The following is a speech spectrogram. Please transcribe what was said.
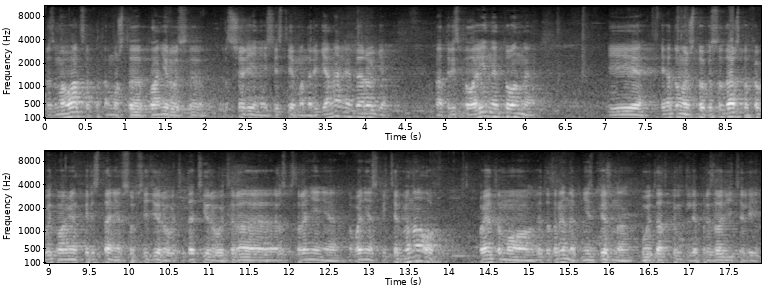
размываться, потому что планируется расширение системы на региональной дороге на 3,5 тонны. И я думаю, что государство в какой-то момент перестанет субсидировать и датировать распространение абонентских терминалов, поэтому этот рынок неизбежно будет открыт для производителей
